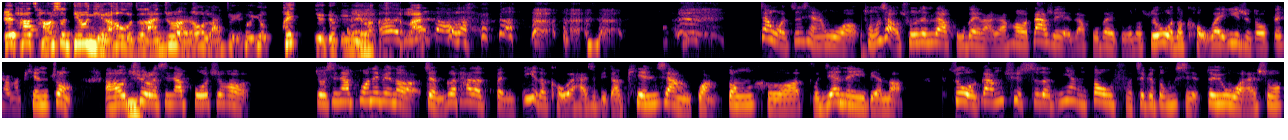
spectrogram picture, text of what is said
因为他尝试丢你，然后我就拦住了，然后拦住以后又呸又丢给你了。来到了。像我之前，我从小出生在湖北嘛，然后大学也在湖北读的，所以我的口味一直都非常的偏重。然后去了新加坡之后，就新加坡那边的整个它的本地的口味还是比较偏向广东和福建那一边的。所以我刚去吃的酿豆腐这个东西，对于我来说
